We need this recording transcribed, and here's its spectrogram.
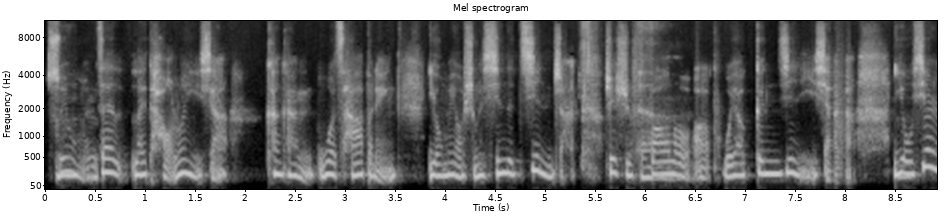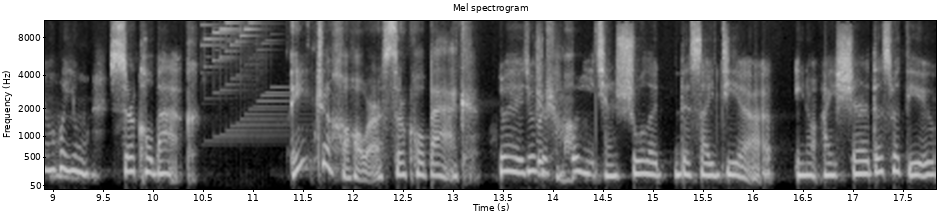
所以我们再来讨论一下，嗯、看看 what's happening 有没有什么新的进展。这是 follow up，、嗯、我要跟进一下。有些人会用 circle back，哎，这好好玩，circle back。对，就是我以前说了 this idea。You know, I shared this with you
